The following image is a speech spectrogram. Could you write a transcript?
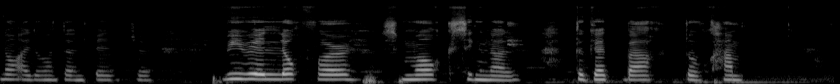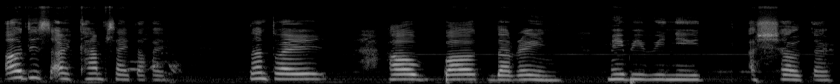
no, I don't want to adventure. We will look for smoke signal to get back to camp. Oh, these are campsite, okay. Don't worry. How about the rain? Maybe we need a shelter.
